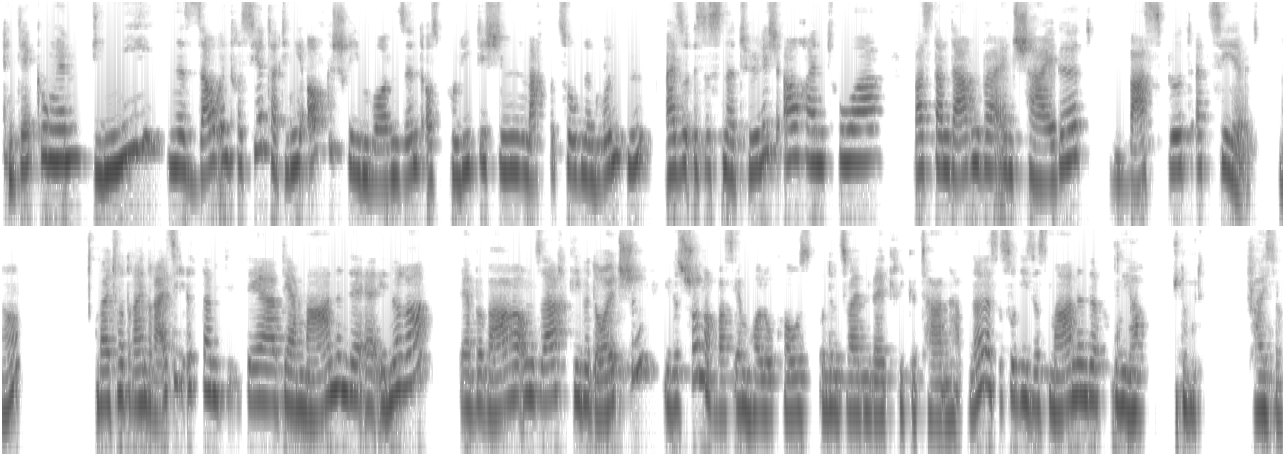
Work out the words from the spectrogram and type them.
Entdeckungen, die nie eine Sau interessiert hat, die nie aufgeschrieben worden sind aus politischen, machtbezogenen Gründen. Also ist es natürlich auch ein Tor, was dann darüber entscheidet, was wird erzählt. Ne? Weil Tor 33 ist dann der, der mahnende Erinnerer, der Bewahrer und sagt, liebe Deutschen, ihr wisst schon noch, was ihr im Holocaust und im Zweiten Weltkrieg getan habt. Ne? Das ist so dieses mahnende, oh ja, stimmt, Scheiße.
